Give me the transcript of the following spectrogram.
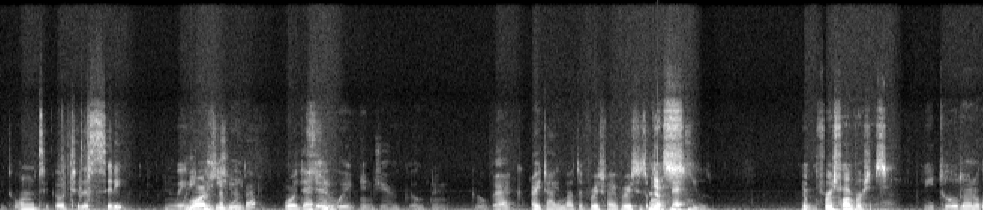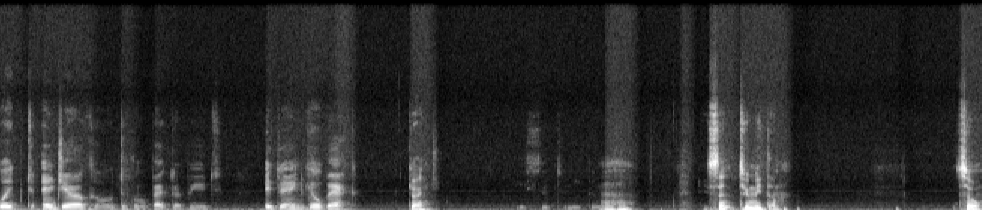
he told him to go to the city and wait Or for he him to come would. back. Or He that said, he wait in Jericho, then go back. are you talking about the first five verses or Yes. that he was Yep, the first five verses. He told them to wait in Jericho to grow back their beards, and then go back. Okay. He sent to meet them. Mm-hmm. He sent to meet them. So,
